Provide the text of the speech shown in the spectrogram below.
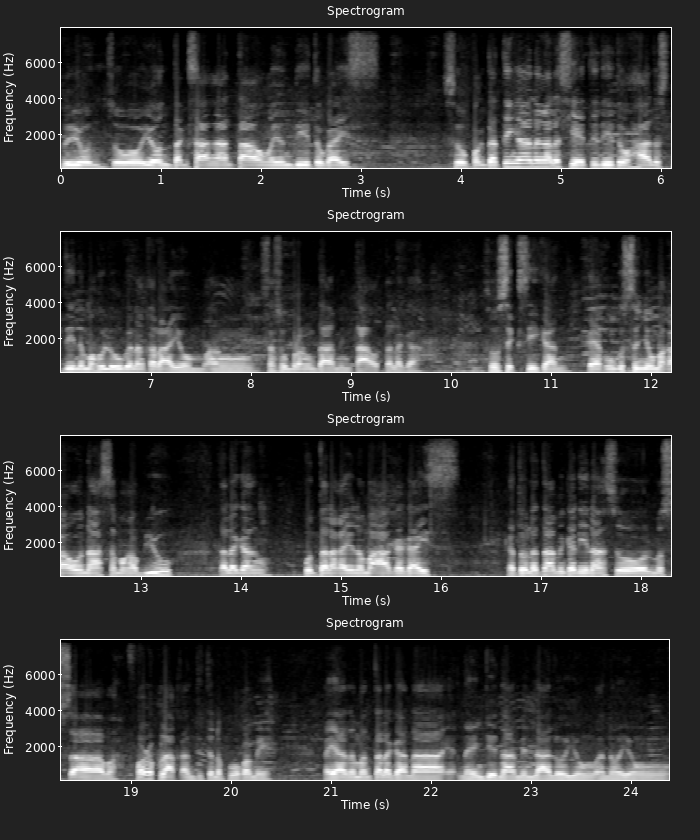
So yun, so yun, dagsa nga ang tao ngayon dito guys. So pagdating nga ng alas 7 dito, halos di na mahulugan ng karayom ang sa sobrang daming tao talaga. So siksikan. Kaya kung gusto niyo makauna sa mga view, talagang punta na kayo na maaga guys. Katulad namin kanina, so almost uh, 4 o'clock, andito na po kami. Kaya naman talaga na na-enjoy namin lalo yung ano yung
